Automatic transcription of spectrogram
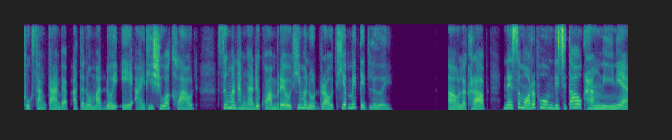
ถูกสั่งการแบบอัตโนมัติโดย AI ที่ชื่อว่า Cloud ซึ่งมันทำงานด้วยความเร็วที่มนุษย์เราเทียบไม่ติดเลย เอาละครับ ในสมรภูมิดิจิทัลครั้งนี้เนี่ย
